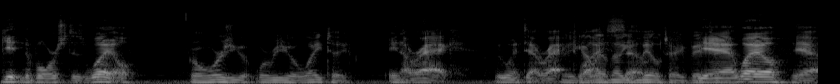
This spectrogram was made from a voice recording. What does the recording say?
getting divorced as well Well, where's you? Where were you away to? in Iraq. We went to Iraq You twice. gotta know you're so- military veteran. Yeah, well, yeah,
